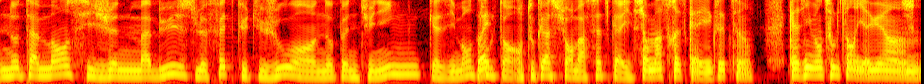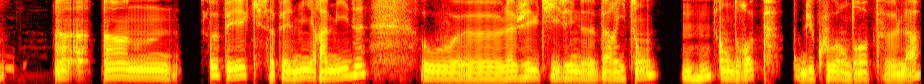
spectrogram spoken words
notamment, si je ne m'abuse, le fait que tu joues en open tuning quasiment tout le temps. En tout cas sur Mars Red Sky. Sur Mars Red Sky, exactement. Quasiment tout le temps. Il y a eu un, un, EP qui s'appelle Myramide où euh, là j'ai utilisé une baryton mhm. en drop, du coup en drop là.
